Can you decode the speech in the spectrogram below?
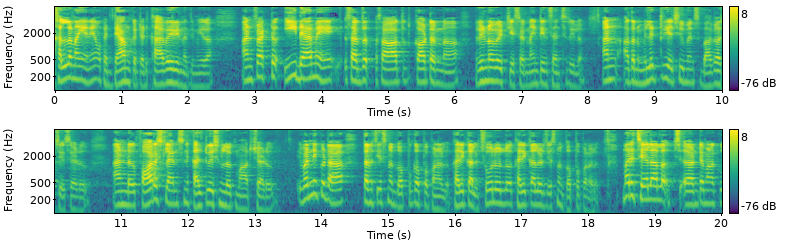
కల్లనై అనే ఒక డ్యామ్ కట్టాడు కావేరీ నది మీద. ఇన్ఫ్యాక్ట్ ఈ డ్యామే సర్దార్ సార్ కాటన్ రినోవేట్ చేశాడు నైన్టీన్త్ సెంచరీలో అండ్ అతను మిలిటరీ అచీవ్మెంట్స్ బాగా చేశాడు. అండ్ ఫారెస్ట్ ల్యాండ్స్ని కల్టివేషన్లోకి మార్చాడు. ఇవన్నీ కూడా తను చేసిన గొప్ప గొప్ప పనులు. కరికాలు చోళుల్లో కరికాలు చేసిన గొప్ప పనులు. మరి చేలాలో అంటే మనకు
